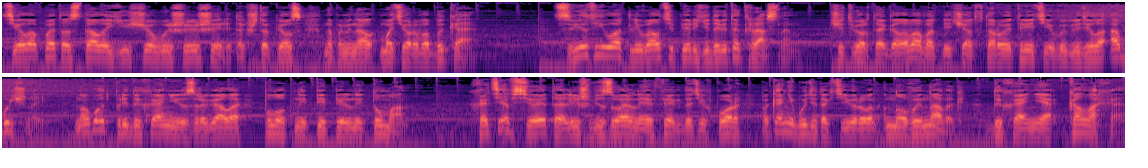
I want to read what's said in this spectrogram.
Тело Пэта стало еще выше и шире, так что пес напоминал матерого быка – Цвет его отливал теперь ядовито-красным. Четвертая голова, в отличие от второй и третьей, выглядела обычной, но вот при дыхании изрыгала плотный пепельный туман. Хотя все это лишь визуальный эффект до тех пор, пока не будет активирован новый навык – дыхание Калаха.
